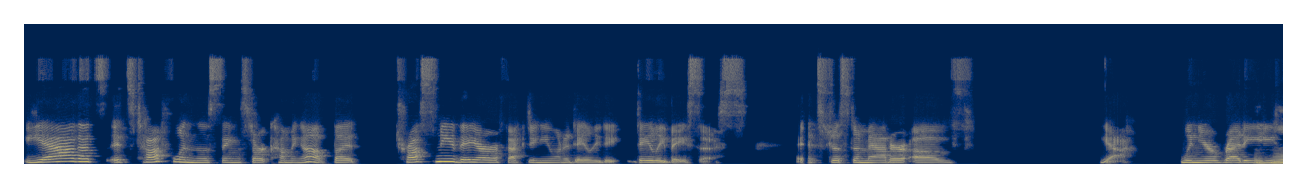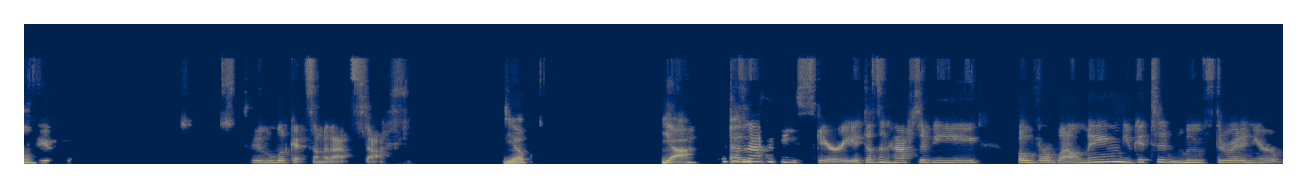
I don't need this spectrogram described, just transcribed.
yeah, that's it's tough when those things start coming up, but trust me they are affecting you on a daily daily basis. It's just a matter of yeah, when you're ready mm-hmm. to to look at some of that stuff. Yep. Yeah. It doesn't and, have to be scary. It doesn't have to be overwhelming. You get to move through it in your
